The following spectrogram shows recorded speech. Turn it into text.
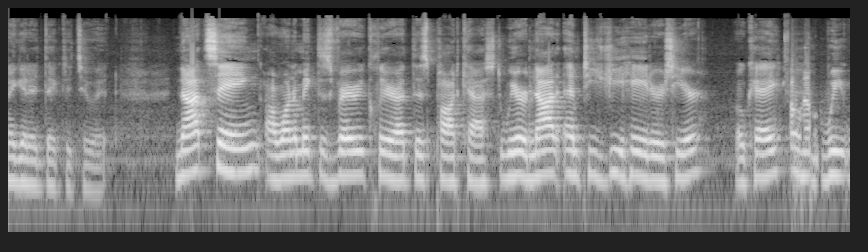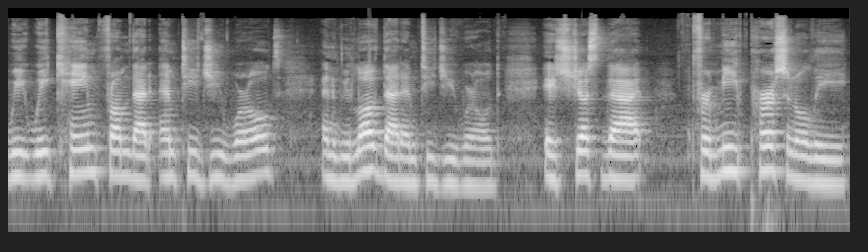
to get addicted to it. Not saying, I want to make this very clear at this podcast. We are not MTG haters here, okay? Oh, no. We we we came from that MTG world and we love that MTG world. It's just that for me personally,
